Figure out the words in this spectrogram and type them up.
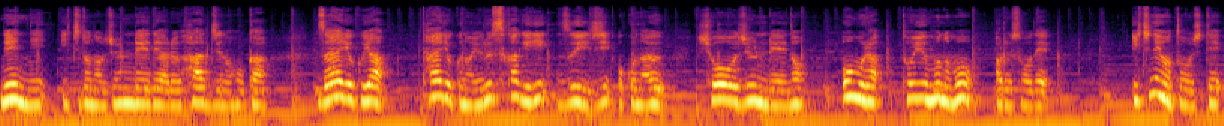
年に一度の巡礼であるハッジのほか財力や体力の許す限り随時行う小巡礼のオムラというものもあるそうで1年を通して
